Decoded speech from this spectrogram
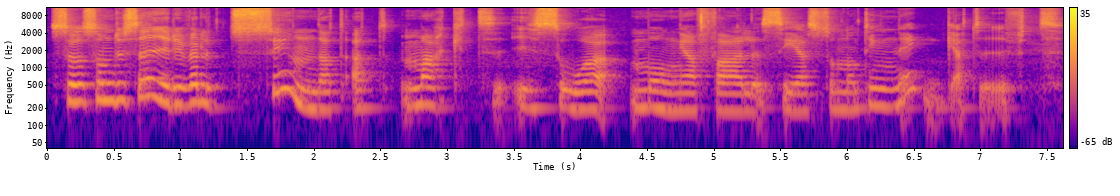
Så som du säger, det är väldigt synd att, att makt i så många fall ses som någonting negativt.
